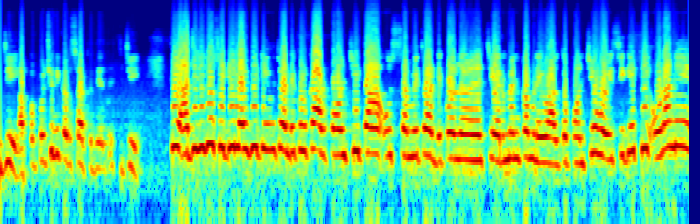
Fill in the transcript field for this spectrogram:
ਜੀ। ਆਪਾਂ ਕੁਝ ਨਹੀਂ ਕਰ ਸਕਦੇ ਇਹਦੇ। ਜੀ। ਤੇ ਅੱਜ ਜਦੋਂ ਸਿਟੀ ਲਾਈਵ ਦੀ ਟੀਮ ਤੁਹਾਡੇ ਕੋਲ ਘਰ ਪਹੁੰਚੀ ਤਾਂ ਉਸ ਸਮੇਂ ਤੁਹਾਡੇ ਕੋਲ ਚੇਅਰਮੈਨ ਘਮਣੇਵਾਲ ਤੋਂ ਪਹੁੰਚੇ ਹੋਏ ਸੀਗੇ ਕਿ ਉਹਨਾਂ ਨੇ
